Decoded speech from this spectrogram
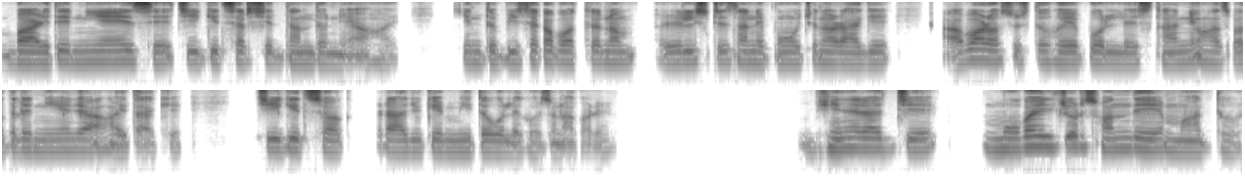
বাড়িতে নিয়ে এসে চিকিৎসার সিদ্ধান্ত নেওয়া হয়। কিন্তু বিশাখাপত্তনম রেল স্টেশনে পৌঁছানোর আগে আবার অসুস্থ হয়ে পড়লে স্থানীয় হাসপাতালে নিয়ে যাওয়া হয় তাকে। চিকিৎসক রাজুকে মৃত বলে ঘোষণা করেন। ভিন রাজ্যে মোবাইল চোর সন্দেহে মারধর,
